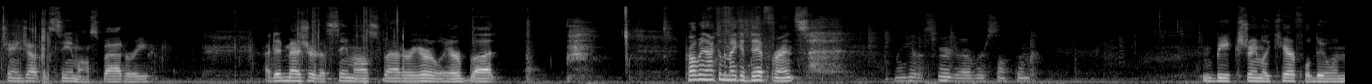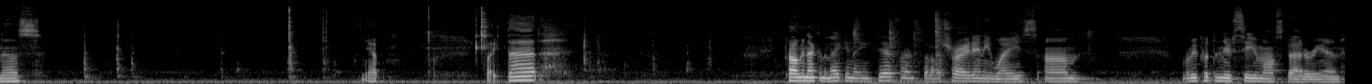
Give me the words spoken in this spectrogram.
change out the CMOS battery. I did measure the CMOS battery earlier, but probably not going to make a difference. Let me get a screwdriver or something. Be extremely careful doing this. Yep. Just like that. Probably not going to make any difference, but I'll try it anyways. Um, let me put the new CMOS battery in.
